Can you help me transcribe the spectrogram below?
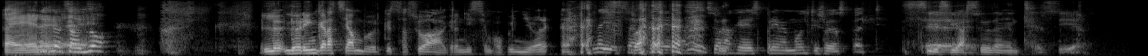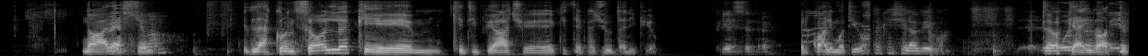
Eh, senso? lo, lo ringraziamo per questa sua grandissima opinione. Lei è sempre una persona che esprime molti suoi aspetti. Sì, sì, Eh, assolutamente. Eh sì. No, adesso la console che, che ti piace, che ti è piaciuta di più? PS3. Per quali motivo? Perché ce l'avevo. Eh, Ok, Gotti.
